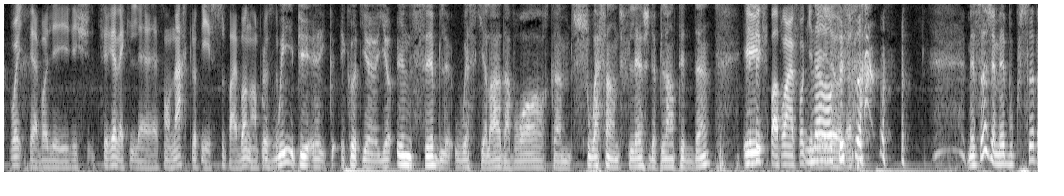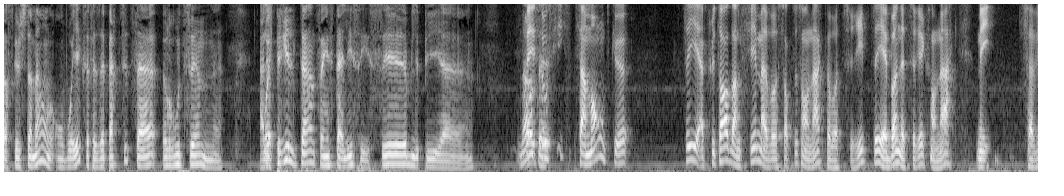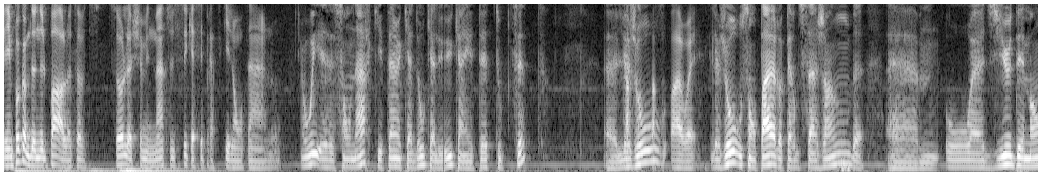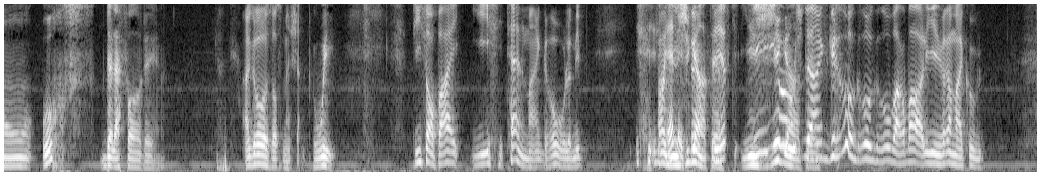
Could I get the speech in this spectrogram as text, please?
Oui, puis elle va les, tirer avec la- son arc, là, puis elle est super bonne en plus. là. Oui, puis euh, écou- écoute, il y a, il y a une cible où est-ce qu'il a l'air d'avoir comme 60 flèches de plantées dedans. Tu sais que c'est pas la première fois qu'il est Non, là, c'est là. ça. Mais ça, j'aimais beaucoup ça parce que justement, on, on voyait que ça faisait partie de sa routine. Elle a pris le temps de s'installer ses cibles, puis... euh, Non, Ben, c'est- ça aussi, ça montre que, sais, plus tard dans le film, elle va sortir son arc, puis elle va tirer, puis elle est bonne à tirer avec son arc, mais ça vient pas comme de nulle part, là. Ça, le cheminement, tu sais qu'elle s'est pratiquée longtemps, là. Oui, euh, son arc était un cadeau qu'elle a eu quand elle était tout petite. Euh, le, jour, père, ouais. le jour où son père a perdu sa jambe euh, au euh, dieu démon ours de la forêt. Un gros ours méchant. Oui. Puis son père, il est tellement gros, là, mais. Ah, il est gigantesque. Il est huge, là, gigantesque. un gros, gros, gros barbare. Il est vraiment cool.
